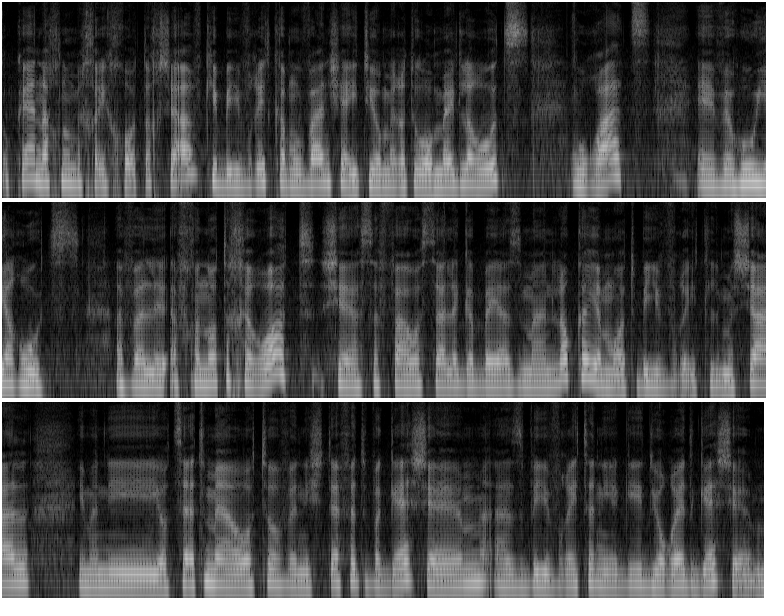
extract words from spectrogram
אוקיי? אנחנו מחייכות עכשיו, כי בעברית כמובן שהייתי אומרת, הוא עומד לרוץ, הוא רץ, אה, והוא ירוץ. אבל הבחנות אחרות שהשפה עושה לגבי הזמן לא קיימות בעברית. למשל, אם אני יוצאת מהאוטו ונשטפת בגשם, אז בעברית אני אגיד יורד גשם.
